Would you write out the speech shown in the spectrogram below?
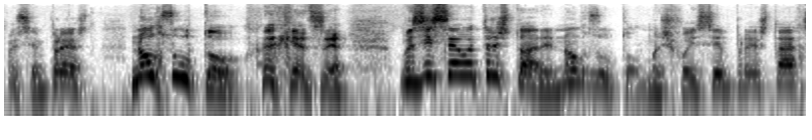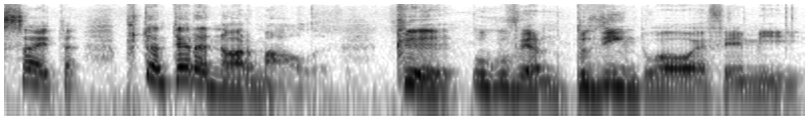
Foi sempre esta. Não resultou, quer dizer, mas isso é outra história. Não resultou, mas foi sempre esta a receita. Portanto, era normal que o governo, pedindo ao FMI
